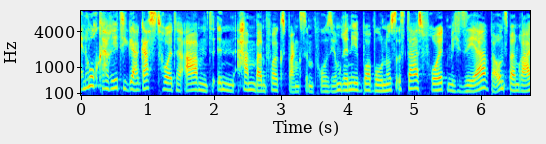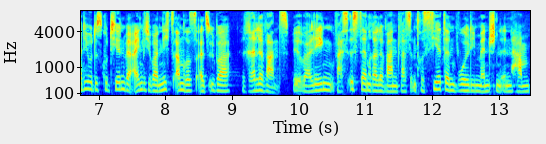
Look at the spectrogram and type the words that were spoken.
Ein hochkarätiger Gast heute Abend in Hamm beim Volksbank-Symposium. René Borbonus ist da. Es freut mich sehr. Bei uns beim Radio diskutieren wir eigentlich über nichts anderes als über Relevanz. Wir überlegen, was ist denn relevant? Was interessiert denn wohl die Menschen in Hamm?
